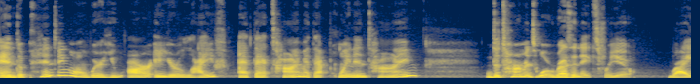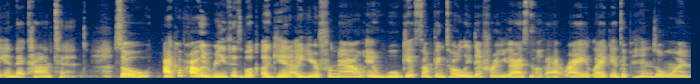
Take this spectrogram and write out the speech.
and depending on where you are in your life at that time, at that point in time, determines what resonates for you, right, in that content. So I could probably read this book again a year from now and we'll get something totally different. You guys know that, right? Like it depends on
